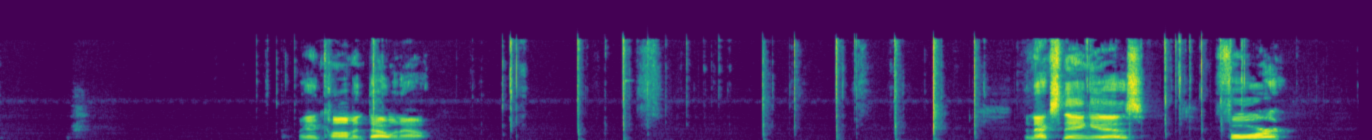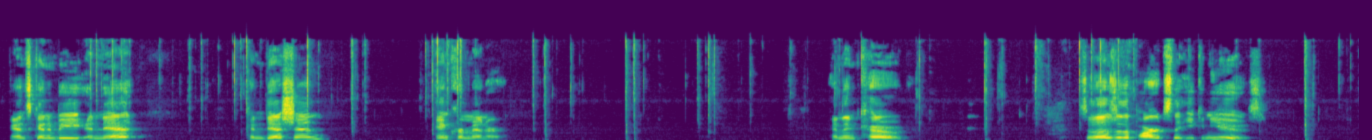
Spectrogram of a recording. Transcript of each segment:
I'm going to comment that one out. The next thing is for, and it's going to be init, condition, incrementer, and then code. So those are the parts that you can use.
